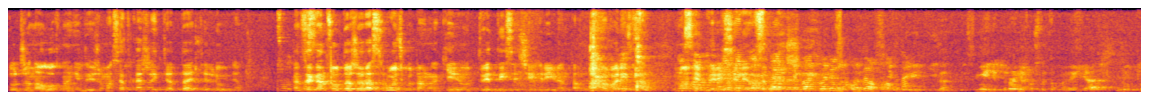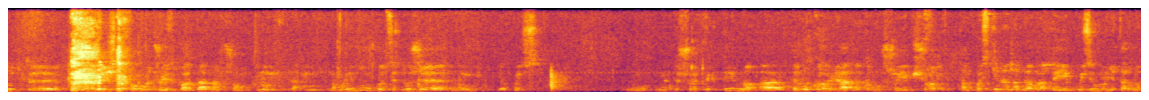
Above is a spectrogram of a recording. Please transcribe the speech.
Тот же налог на недвижимость. Откажите, отдайте людям. В конце концов, даже рассрочку там какие-нибудь 2000 гривен там договориться, многие переселенцы. Да. Ні, не питання, просто до мене. Я ну, тут е, категорично погоджуюсь з Богданом, що ну, на, на мою думку це дуже ну, якось ну, не те, що ефективно, а далекоглядно, тому що якщо там постійно надавати якусь гуманітарну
